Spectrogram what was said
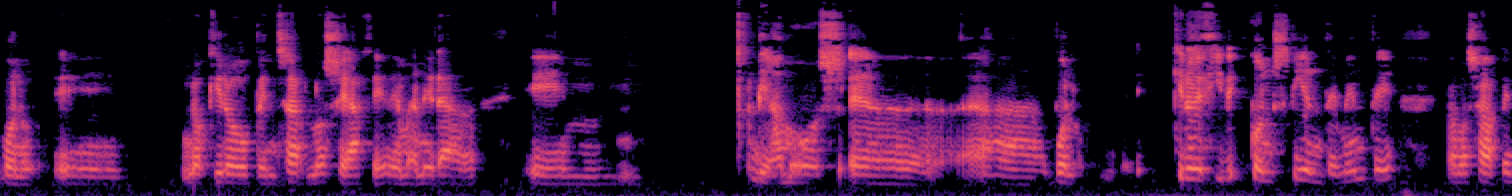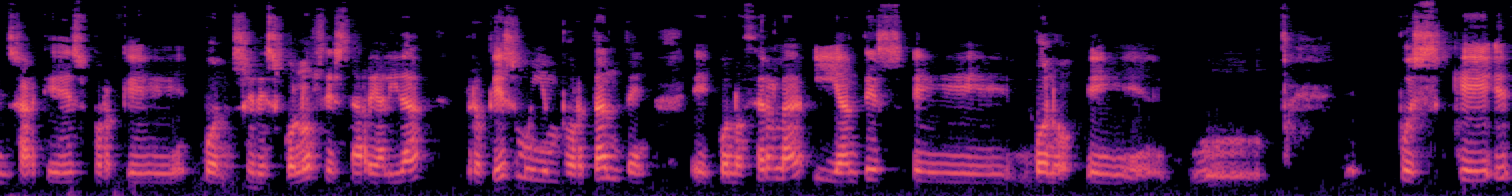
bueno, eh, no quiero pensar, no se hace de manera, em, digamos, bueno, quiero decir conscientemente, vamos a pensar que es porque, bueno, se desconoce esta realidad, pero que es muy importante eh, conocerla y antes, eh, bueno, pues que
